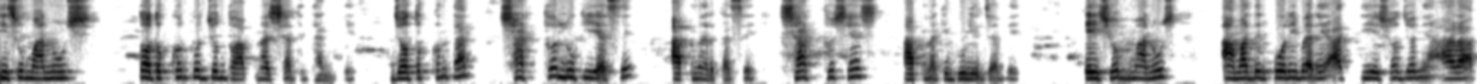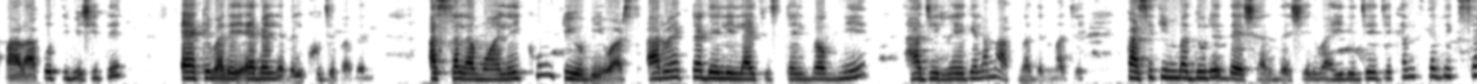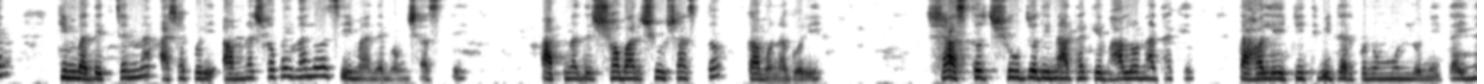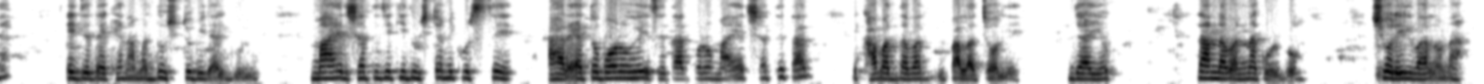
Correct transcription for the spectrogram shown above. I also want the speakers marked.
Speaker 1: কিছু মানুষ ততক্ষণ পর্যন্ত আপনার সাথে থাকবে। যতক্ষণ তার স্বার্থ লুকিয়ে আছে, আপনার কাছে স্বার্থ শেষ, আপনাকে ভুলে যাবে। এইসব মানুষ আমাদের পরিবারে, আত্মীয় স্বজনে আড়া পাড়া প্রতিবেশীতে একেবারে অ্যাভেলেবেল খুঁজে পাবেন। আসসালামু আলাইকুম, প্রিয় ভিউয়ার্স আরও একটা ডেইলি লাইফস্টাইল ব্লগ নিয়ে হাজির হয়ে গেলাম আপনাদের মাঝে। কাছে কিংবা দূরে দেশ আর দেশের বাইরে যে যেখান থেকে দেখছেন কিংবা দেখছেন না, আশা করি আমরা সবাই ভালো আছি ইমান এবং স্বাস্থ্যে। আপনাদের সবার সুস্বাস্থ্য কামনা করি। স্বাস্থ্য সু যদি না থাকে, ভালো না থাকে, তাহলে এই পৃথিবীটার কোনো মূল্য নেই, তাই না? এই যে দেখেন আমার দুষ্ট বিড়ালগুলো। মায়ের সাথে যে কি দুষ্টামি করছে, আর এত বড় হয়েছে, তারপরও মায়ের সাথে তার খাবার দাবার পালা চলে। যাই হোক রান্না বান্না করব। শরীর ভালো না।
